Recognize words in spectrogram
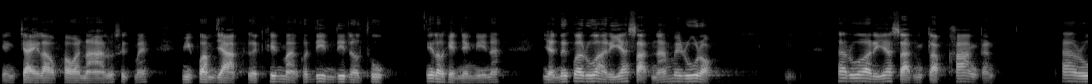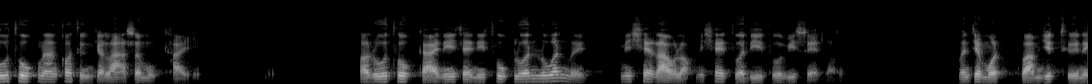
อย่างใจเราภาวนารู้สึกไหมมีความอยากเกิดขึ้นมาก็ดิ้นดิ้นเราทุกข์ นี่เราเห็นอย่างนี้นะอย่านึกว่ารู้อริยสัจนะไม่รู้หรอก ถ้ารู้อริยสัจมันกลับข้างกัน ถ้ารู้ทุกข์นะก็ถึงจะละสมุทัยพอรู้ทุกกายนี้ใจนี้ทุกล้วนๆเลย ไม่ใช่เราหรอกไม่ใช่ตัวดีตัววิเศษหรอกมันจะหมดความยึดถือใน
